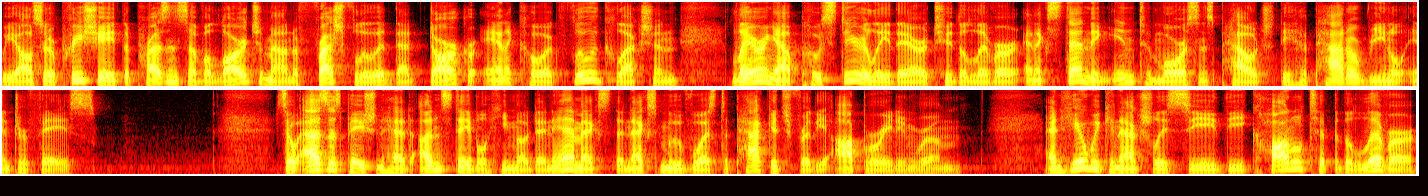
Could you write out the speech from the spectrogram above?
We also appreciate the presence of a large amount of fresh fluid, that dark or anechoic fluid collection, layering out posteriorly there to the liver and extending into Morison's pouch, the hepatorenal interface. So as this patient had unstable hemodynamics, the next move was to package for the operating room. And here we can actually see the caudal tip of the liver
